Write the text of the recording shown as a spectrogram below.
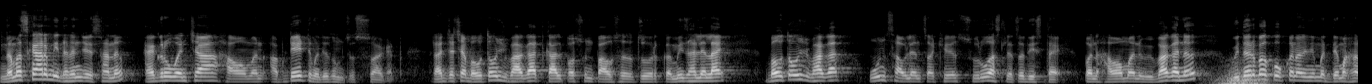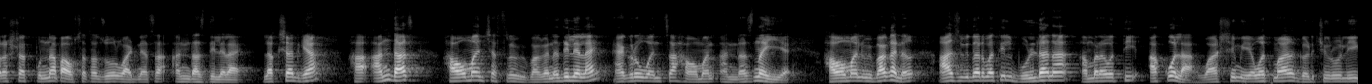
नमस्कार मी धनंजय सानप. ॲग्रोवनच्या हवामान अपडेटमध्ये तुमचं स्वागत. राज्याच्या बहुतांश भागात कालपासून पावसाचा जोर कमी झालेला आहे. बहुतांश भागात ऊन सावल्यांचा खेळ सुरू असल्याचं दिसत आहे पण हवामान विभागानं विदर्भ कोकण आणि मध्य महाराष्ट्रात पुन्हा पावसाचा जोर वाढण्याचा अंदाज दिलेला आहे. लक्षात घ्या हा अंदाज हवामानशास्त्र विभागानं दिलेला आहे. ॲग्रोवनचा हवामान अंदाज नाही आहे हवामान विभागानं आज विदर्भातील बुलढाणा अमरावती अकोला वाशिम यवतमाळ गडचिरोली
